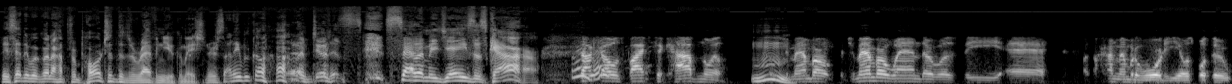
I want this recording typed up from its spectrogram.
They said they were going to have to report it to the revenue commissioners. And he was going, all I'm doing is selling me Jesus' car. that goes back to cab Noel. Do you remember? Do you remember when there was the? Uh, I can't remember the word he used, but the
